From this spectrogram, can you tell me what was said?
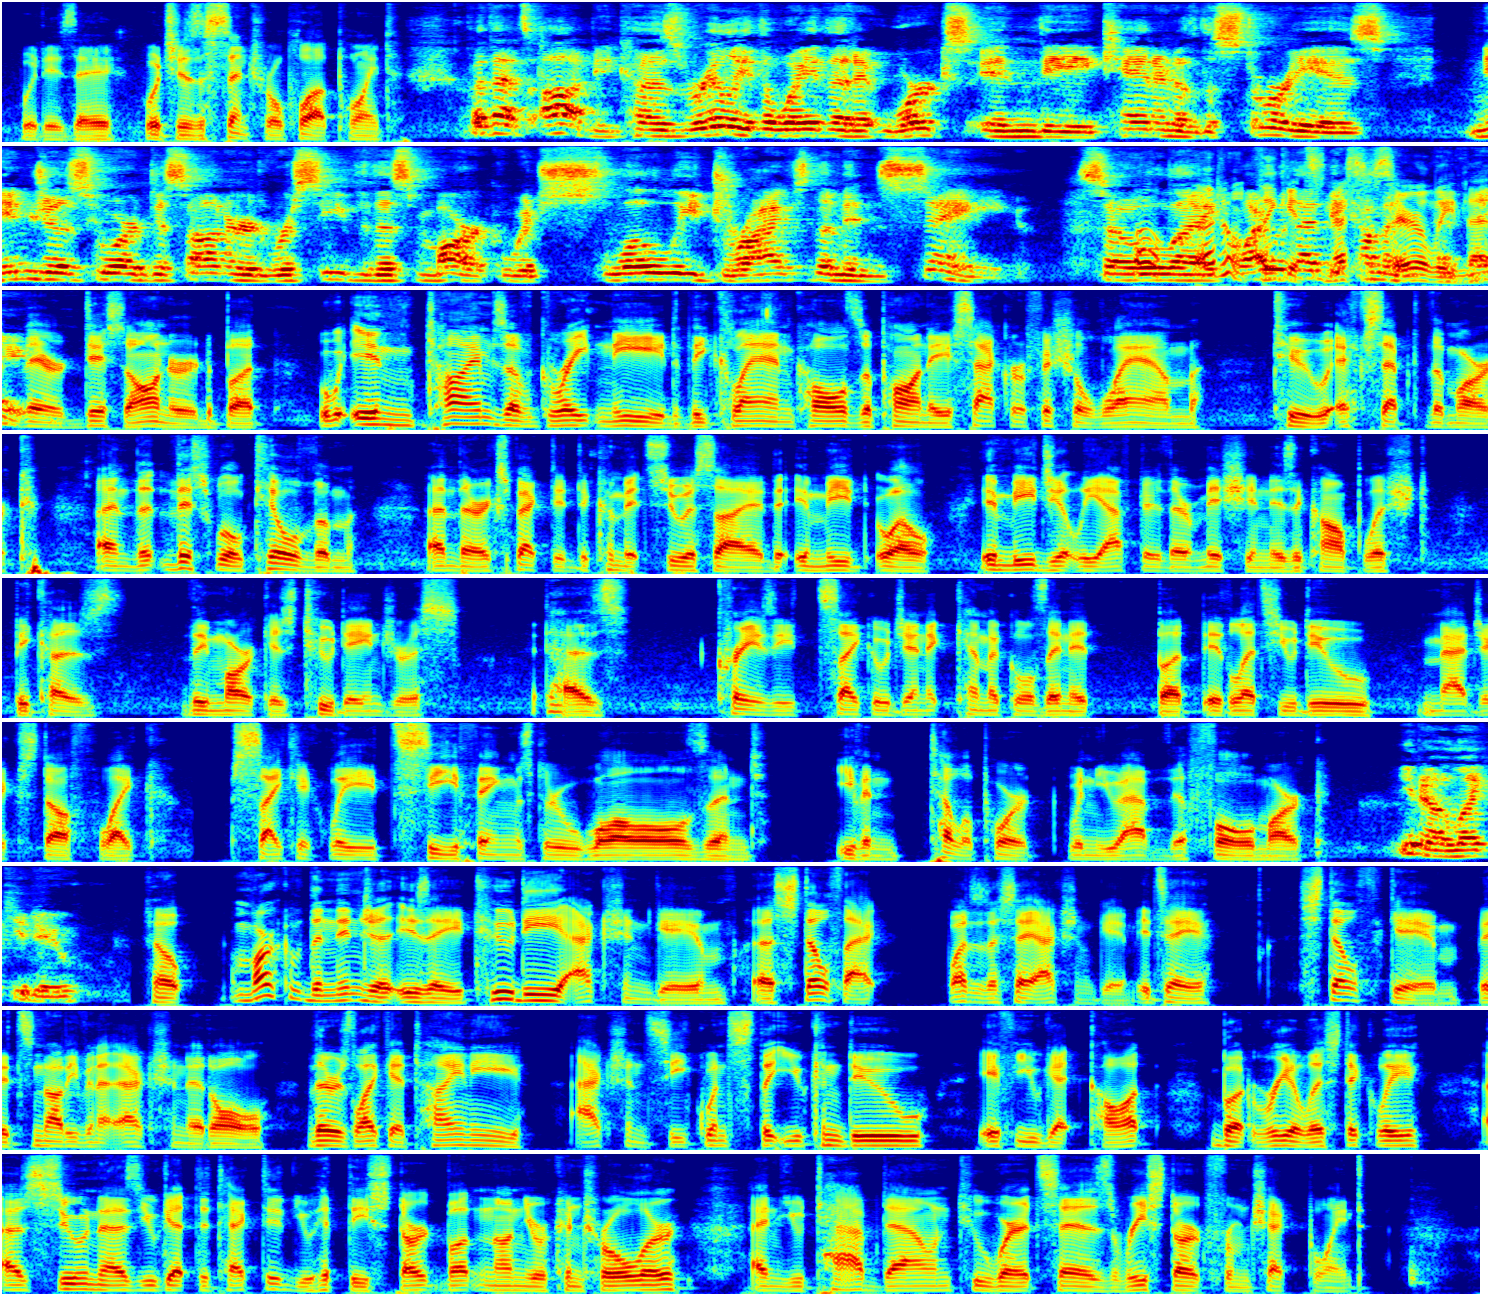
which is a which is a central plot point. But that's odd because really the way that it works in the canon of the story is ninjas who are dishonored receive this mark which slowly drives them insane. So Well, like I don't why think would it's that become a- necessarily a that name? they're dishonored, but in times of great need, the clan calls upon a sacrificial lamb to accept the mark, and that this will kill them, and they're expected to commit suicide imme- well, immediately after their mission is accomplished, because the mark is too dangerous. It has crazy psychogenic chemicals in it, but it lets you do magic stuff like psychically see things through walls and even teleport when you have the full mark. You know, like you do. So, Mark of the Ninja is a 2D action game, a stealth act. Why did I say action game? It's a stealth game. It's not even action at all. There's like a tiny action sequence that you can do if you get caught, but realistically, as soon as you get detected, you hit the start button on your controller and you tab down to where it says restart from checkpoint,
